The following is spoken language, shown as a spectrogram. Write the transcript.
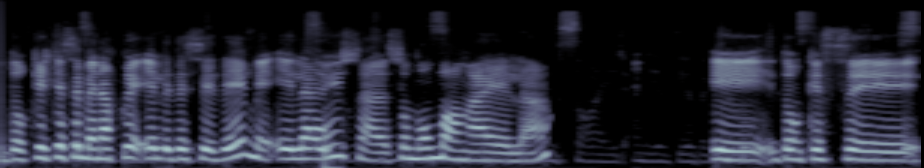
Donc, quelques semaines après, elle est décédée, mais elle a eu son moment à elle. Hein? Et donc, c'est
